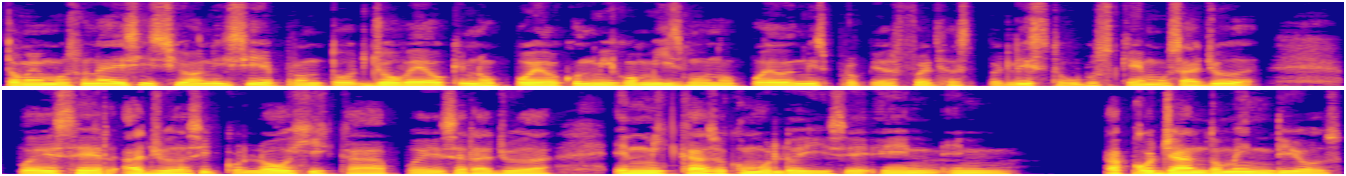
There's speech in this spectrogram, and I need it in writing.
tomemos una decisión y si de pronto yo veo que no puedo conmigo mismo, no puedo en mis propias fuerzas, pues listo, busquemos ayuda. Puede ser ayuda psicológica, puede ser ayuda, en mi caso, como lo hice, en, en apoyándome en Dios.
